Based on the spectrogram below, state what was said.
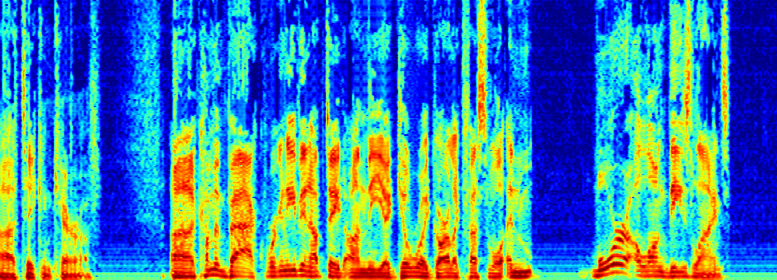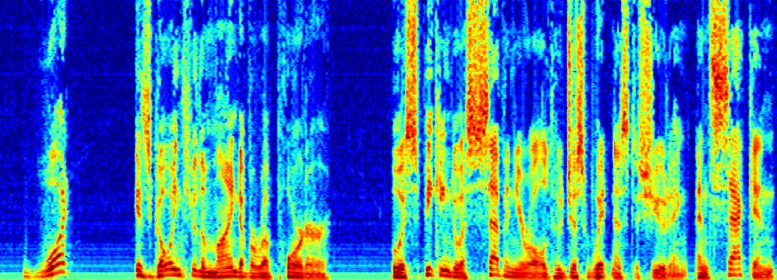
uh, taken care of. Uh, coming back, we're going to give you an update on the uh, Gilroy Garlic Festival and more along these lines. What is going through the mind of a reporter who is speaking to a seven year old who just witnessed a shooting? And second,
